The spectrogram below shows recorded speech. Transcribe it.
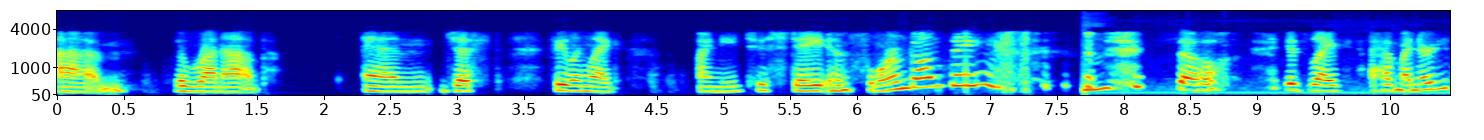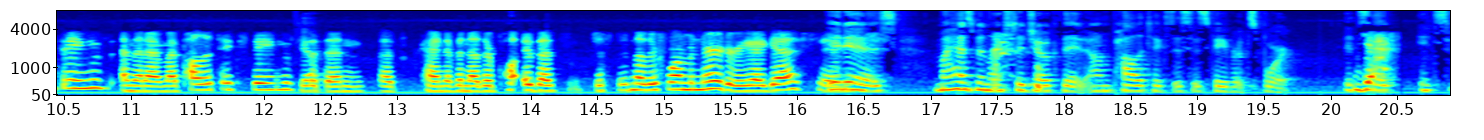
um, the run up, and just feeling like I need to stay informed on things. Mm-hmm. so it's like I have my nerdy things and then I have my politics things, yep. but then that's kind of another, that's just another form of nerdery, I guess. And it is. My husband likes to joke that um, politics is his favorite sport. It's yeah. like it's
